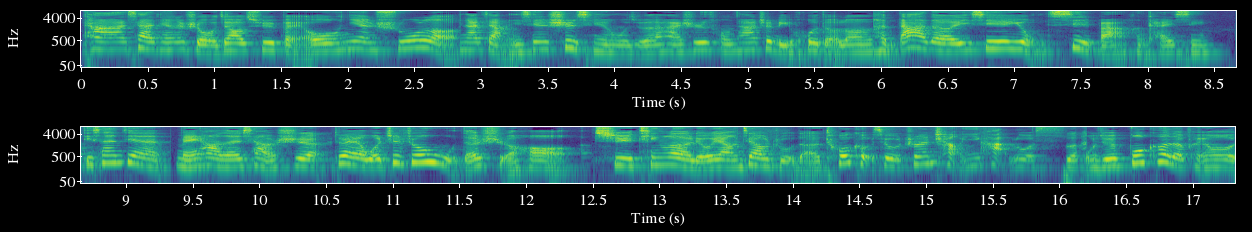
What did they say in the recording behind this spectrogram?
他夏天的时候就要去北欧念书了，跟他讲一些事情，我觉得还是从他这里获得了很大的一些勇气吧，很开心。第三件美好的小事，对我这周五的时候去听了刘洋教主的脱口秀专场《伊卡洛斯》，我觉得播客的朋友，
